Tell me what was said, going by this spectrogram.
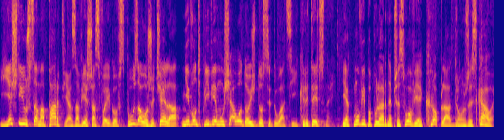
Jeśli już sama partia zawiesza swojego współzałożyciela, niewątpliwie musiało dojść do sytuacji krytycznej. Jak mówi popularne przysłowie, kropla drąży skałę.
